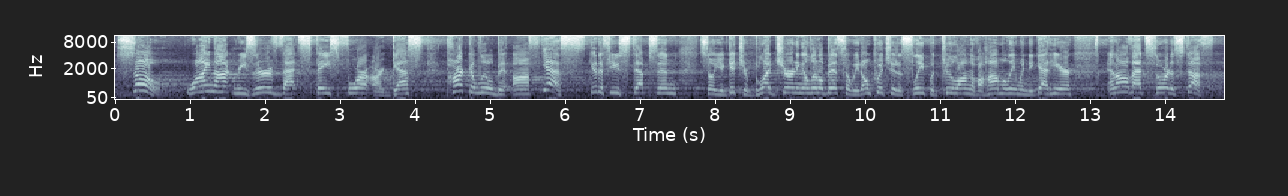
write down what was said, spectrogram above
So, why not reserve that space for our guests? Park a little bit off. Yes, get a few steps in so you get your blood churning a little bit so we don't put you to sleep with too long of a homily when you get here, and all that sort of stuff.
